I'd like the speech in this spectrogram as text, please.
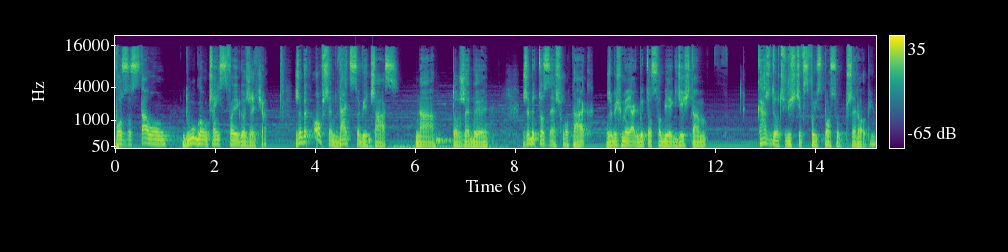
pozostałą długą część swojego życia. Żeby owszem, dać sobie czas na to, żeby, żeby to zeszło, tak? Żebyśmy jakby to sobie gdzieś tam, każdy oczywiście w swój sposób przerobił,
